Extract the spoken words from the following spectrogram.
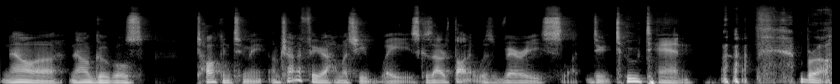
now, uh, now Google's talking to me. I'm trying to figure out how much he weighs because I thought it was very slight. Dude, 210. Bro.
